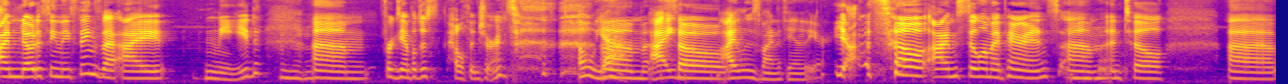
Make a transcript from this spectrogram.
I'm noticing these things that I need. Um. For example, just health insurance. Oh yeah. Um. I so I lose mine at the end of the year. Yeah, so I'm still on my parents um, Mm-hmm. until uh,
